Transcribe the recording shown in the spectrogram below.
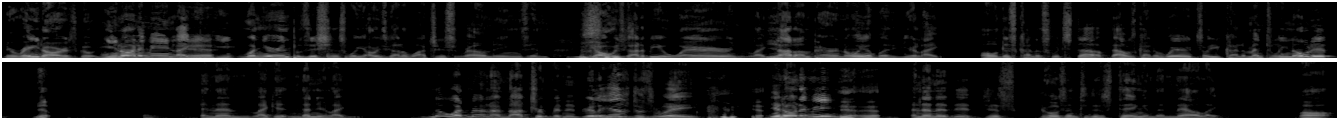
your radars go. You know what I mean? Like Yeah. you, when you're in positions where you always got to watch your surroundings, and you always got to be aware, and like not on paranoia, but you're like, oh, this kind of switched up. That was kind of weird. So you kind of mentally note it, Yep. and then like it, and then you're like, you know what, man? I'm not tripping. It really is this way. Yeah. You know what I mean? Yeah. Yeah. And then it, it just goes into this thing, and then now like, well,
